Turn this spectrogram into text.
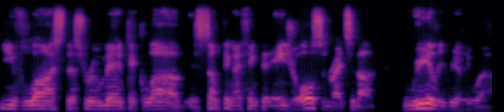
you've lost this romantic love is something I think that Angel Olsen writes about really, really well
